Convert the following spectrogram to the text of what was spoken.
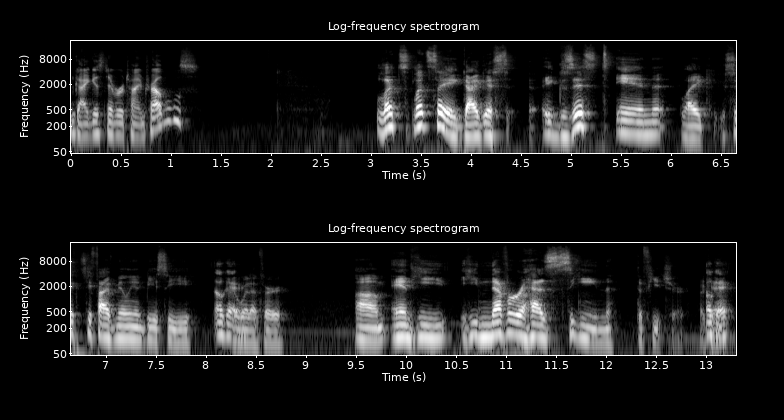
Giygas never time travels? Let's let's say Giygas exists in like 65 million BC Okay. or whatever. Um, and he he never has seen the future. Okay? Okay.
